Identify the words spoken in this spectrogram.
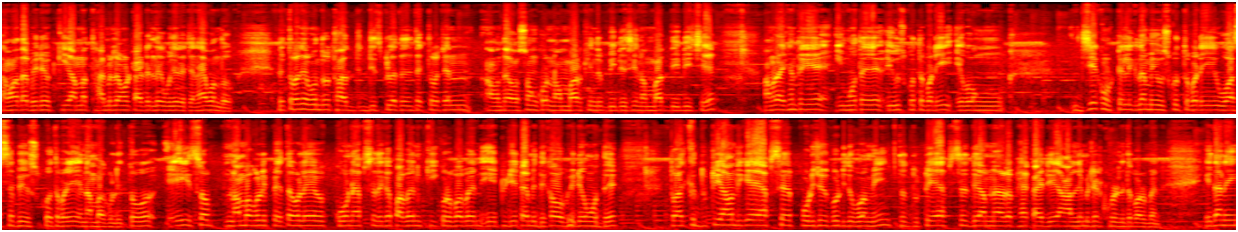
ধামাকা ভিডিও কি আমরা থার্মিল আমার টাইটেল থেকে বুঝে গেছেন? হ্যাঁ বন্ধু, দেখতে পাচ্ছেন বন্ধু ডিসপ্লেতে দেখতে পাচ্ছেন আমাদের অসংখ্য নম্বর কিন্তু বিদেশি নম্বর দিয়ে দিচ্ছে। আমরা এখান থেকে ইমোতে ইউজ করতে পারি এবং যে কোনো টেলিগ্রামে ইউজ করতে পারি হোয়াটসঅ্যাপে ইউজ করতে পারি এই নাম্বারগুলি তো এই সব নাম্বারগুলি পেতে হলে কোন অ্যাপসে থেকে পাবেন, কী করে পাবেন এ টু যেটা আমি দেখাবো ভিডিওর মধ্যে। তো আজকে দুটি আমাদেরকে অ্যাপসের পরিচয় করে দেবো আমি। তো দুটি অ্যাপসে দিয়ে আপনারা ফ্যাক আইডি আনলিমিটেড খুলে নিতে পারবেন। ইদানিং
